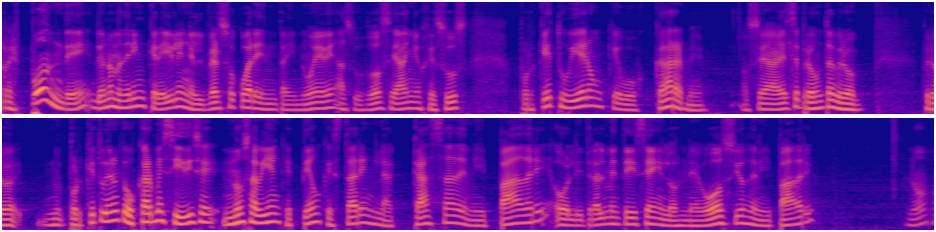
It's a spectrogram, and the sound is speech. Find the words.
responde de una manera increíble en el verso 49 a sus 12 años Jesús, ¿por qué tuvieron que buscarme? O sea, él se pregunta, pero pero ¿por qué tuvieron que buscarme si dice, no sabían que tengo que estar en la casa de mi padre? O literalmente dice, en los negocios de mi padre. ¿No?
